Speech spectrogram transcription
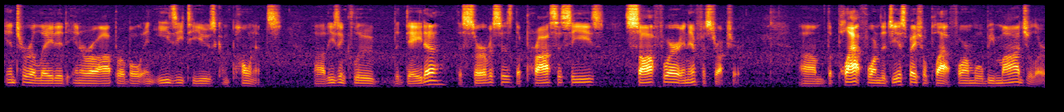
interrelated, interoperable, and easy to use components. Uh, these include the data, the services, the processes, software, and infrastructure. Um, the platform, the geospatial platform, will be modular,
